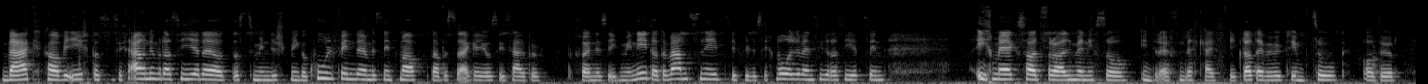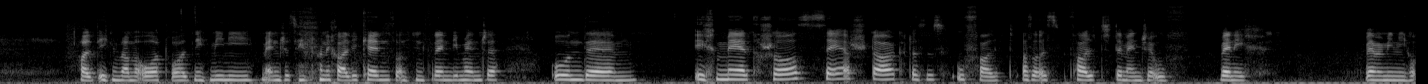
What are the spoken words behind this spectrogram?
Wege gehabt wie ich, dass sie sich auch nicht mehr rasieren oder das zumindest mega cool finden, wenn man es nicht macht, aber sagen, ja, sie selber können es irgendwie nicht oder wollen es nicht. Sie fühlen sich wohl, wenn sie rasiert sind. Ich merke es halt vor allem, wenn ich so in der Öffentlichkeit bin, gerade eben wirklich im Zug oder halt irgendwo an einem Ort, wo halt nicht meine Menschen sind, die ich alle kenne, sondern fremde Menschen. Und ähm, ich merke schon sehr stark, dass es auffällt. Also es fällt den Menschen auf, wenn ich, wenn man meine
